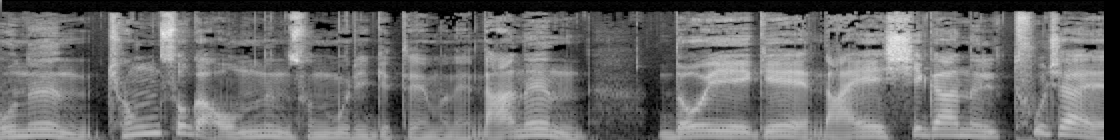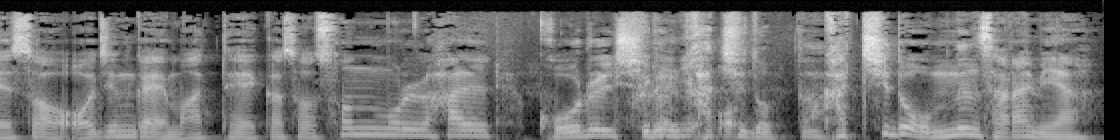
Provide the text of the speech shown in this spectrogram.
돈은 정소가 없는 선물이기 때문에 나는 너에게 나의 시간을 투자해서 어딘가에 마트에 가서 선물할 고를 시간이 가치도 없다. 가치도 없는 사람이야.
